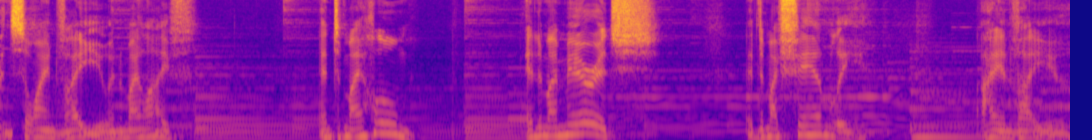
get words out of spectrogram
And so I invite you into my life, into my home, into my marriage into my family, I invite you.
